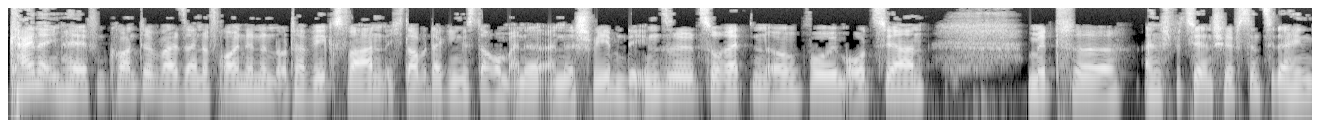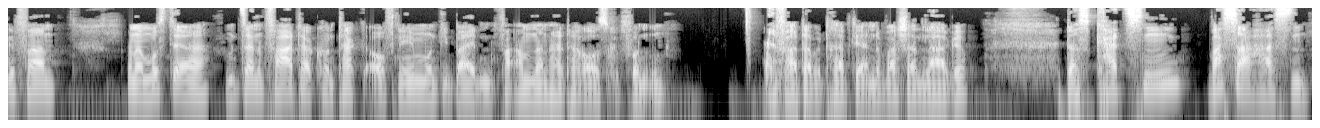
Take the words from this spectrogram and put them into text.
keiner ihm helfen konnte, weil seine Freundinnen unterwegs waren. Ich glaube, da ging es darum, eine, eine schwebende Insel zu retten, irgendwo im Ozean. Mit äh, einem speziellen Schiff sind sie da hingefahren. Und dann musste er mit seinem Vater Kontakt aufnehmen und die beiden haben dann halt herausgefunden, der Vater betreibt ja eine Waschanlage, dass Katzen Wasser hassen.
